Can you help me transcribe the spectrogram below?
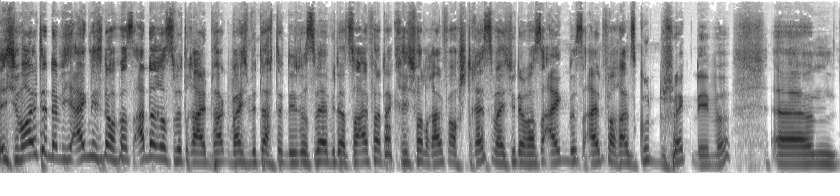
Ich wollte nämlich eigentlich noch was anderes mit reinpacken, weil ich mir dachte, nee, das wäre wieder zu einfach. Da kriege ich von Ralf auch Stress, weil ich wieder was Eigenes einfach als guten Track nehme. Ähm,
